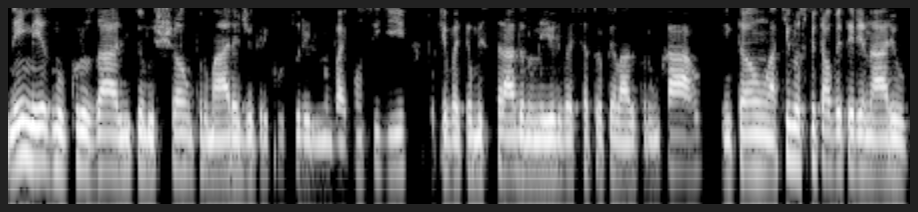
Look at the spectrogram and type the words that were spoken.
nem mesmo cruzar ali pelo chão, por uma área de agricultura, ele não vai conseguir, porque vai ter uma estrada no meio, ele vai ser atropelado por um carro. Então, aqui no Hospital Veterinário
